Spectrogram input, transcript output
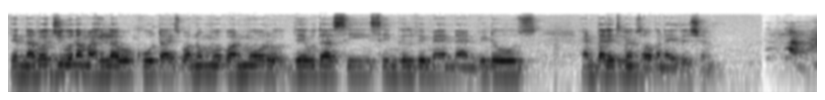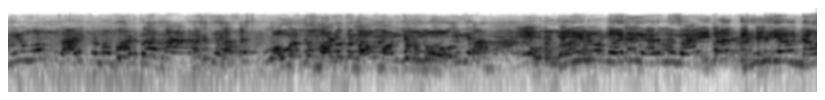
Then Navajivana Mahila Okuta is one more, one more Devdasi, single women and widows and Dalit women's organization. ಕಾರ್ಯಕ್ರಮ ಮಾಡಬಾರ್ದು ಅವರೆಲ್ಲ ಮಾಡೋದು ನಾವು ಮಾಡ್ತಿರೋದು. ಅವರೆಲ್ಲ. ನೀವು ಮಾಡ್ರಿ ಯಾರನ್ನ ಮಾಡಿ? ನಿಮಗೆ ನಾವು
